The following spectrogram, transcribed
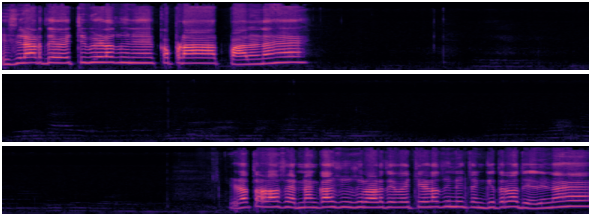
ਇਸ ਲੜ ਦੇ ਵਿੱਚ ਵੀ ਜਿਹੜਾ ਤੁਸੀਂ ਕੱਪੜਾ ਪਾ ਲੈਣਾ ਹੈ। ਜਿਹੜਾ ਤੁਹਾਡਾ ਸਿਰ ਨੰਗਾ ਸੀ ਉਸ ਲੜ ਦੇ ਵਿੱਚ, ਜਿਹੜਾ ਤੁਸੀਂ ਚੰਗੀ ਤਰ੍ਹਾਂ ਦੇ ਦੇਣਾ ਹੈ।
